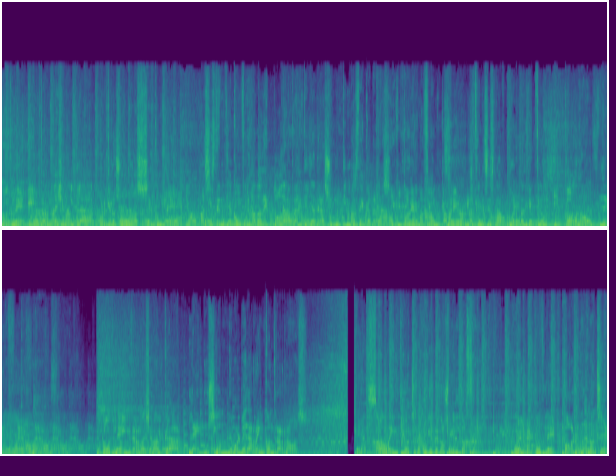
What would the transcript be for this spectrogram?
Puzzle International Club, porque los sueños se cumplen. Asistencia confirmada de toda la plantilla de las últimas décadas. Equipo de animación, camarero, relaciones, staff, puerta, dirección y, cómo no, la faraona. International Club, la ilusión de volver a reencontrarnos. Sábado 28 de julio de 2012. Vuelve Puzzle por una noche.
